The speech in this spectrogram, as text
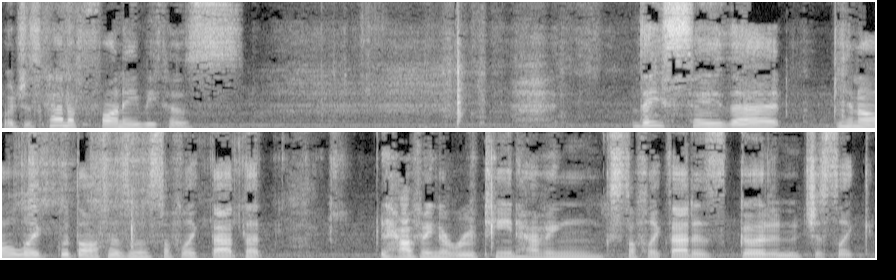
Which is kind of funny because they say that, you know, like with autism and stuff like that, that having a routine, having stuff like that is good. And it's just like,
